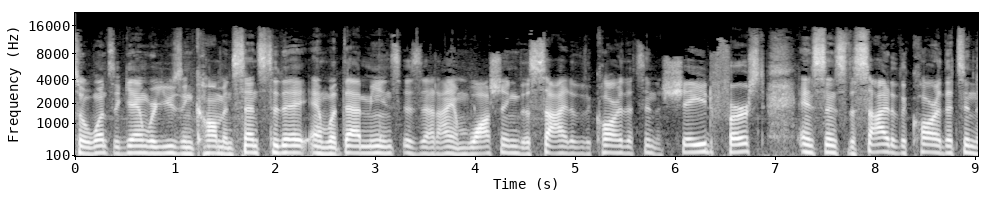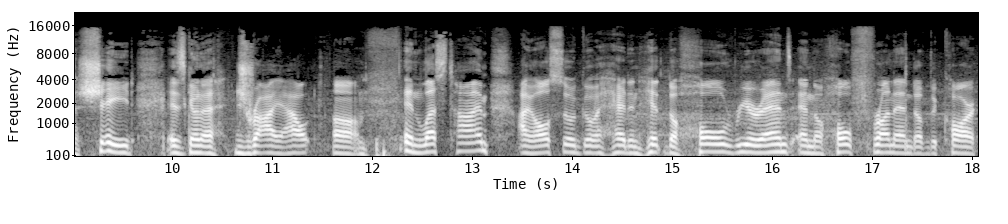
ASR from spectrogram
So once again, we're using common sense today. And what that means is that I am washing the side of the car that's in the shade first. And since the side of the car that's in the shade is gonna dry out um, in less time, I also go ahead and hit the whole rear end and the whole front end of the car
